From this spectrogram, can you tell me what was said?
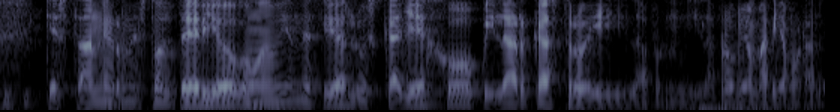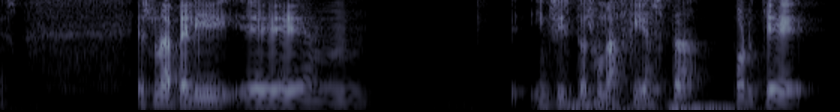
Que están Ernesto Alterio, como bien decías, Luis Callejo, Pilar Castro y la, y la propia María Morales. Es una peli, eh, insisto, es una fiesta porque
